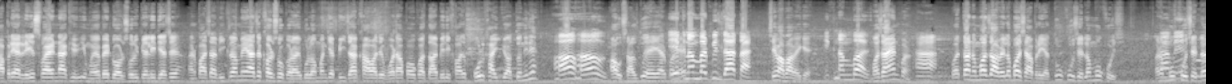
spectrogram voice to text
આપણે આ રેસ વાયર નાખી મેં ભાઈ દોઢસો રૂપિયા લીધા છે. અને પાછા વિક્રમે આજે ખર્ચો કરાવ્યો. બોલો અમને કે પીઝા ખાવા છે વડાપાવ ખાવા દાબેલી ખાવા છે. ફૂલ ખાઈ ગયો આ તો નહીં હા હાવ હાવ. આવ ચાલતું હે યાર એક નંબર પીઝા હતા. છે બાબા ભાઈ કે? એક નંબર. મજા આવે ને પણ? હા. તને મજા આવે એટલે બસ આપણે યાર. તું ખુશ એટલે હું ખુશ. અને હું ખુશ એટલે?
